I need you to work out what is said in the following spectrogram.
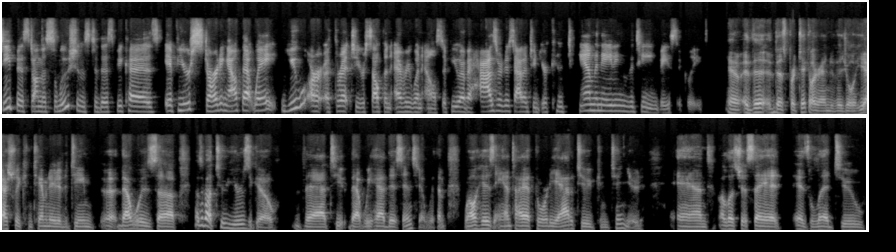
deepest on the solutions to this because if you're starting out that way, you are a threat to yourself and everyone else. If you have a hazardous attitude, you're contaminating the team basically. Yeah, uh, this particular individual, he actually contaminated the team. Uh, that was uh, that was about two years ago that he, that we had this incident with him. Well, his anti-authority attitude continued, and uh, let's just say it has led to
